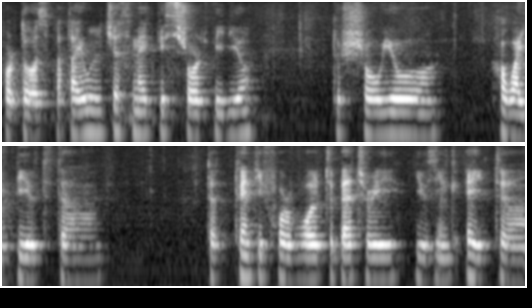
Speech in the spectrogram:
for those but I will just make this short video to show you how I built the the 24 volt battery using 8 uh,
